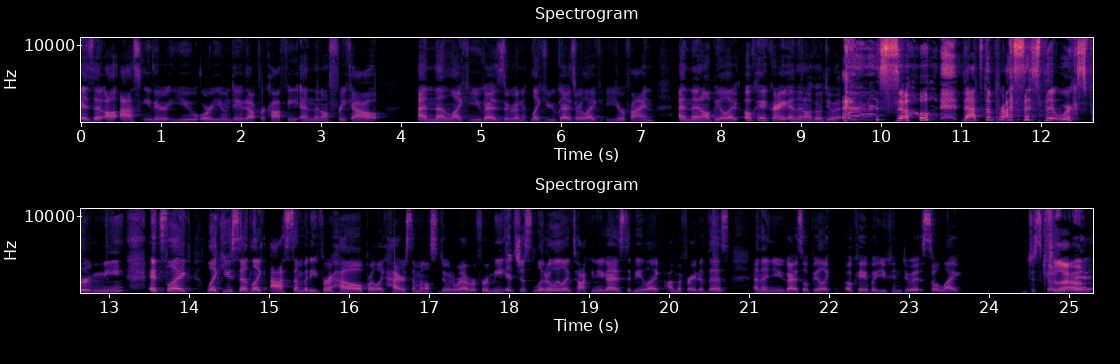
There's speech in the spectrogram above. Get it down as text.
is that I'll ask either you or you and David out for coffee and then I'll freak out. And then, like, you guys are gonna, like, you guys are like, you're fine. And then I'll be like, okay, great. And then I'll go do it. so that's the process that works for me. It's like, like you said, like, ask somebody for help or like hire someone else to do it or whatever. For me, it's just literally like talking to you guys to be like, I'm afraid of this. And then you guys will be like, okay, but you can do it. So, like, just go Chill do out. it.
